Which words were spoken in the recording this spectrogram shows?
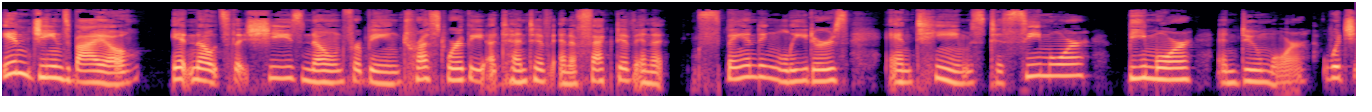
In Jean's bio, it notes that she's known for being trustworthy, attentive, and effective in expanding leaders and teams to see more, be more, and do more, which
